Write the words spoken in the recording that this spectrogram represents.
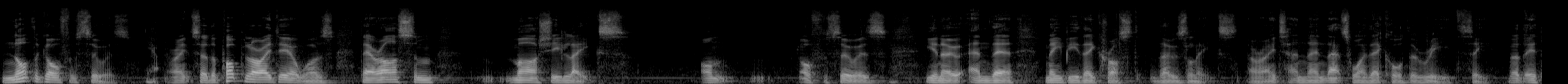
Not the Gulf of Suez. Yeah. All right. So the popular idea was there are some marshy lakes on Gulf of Suez, you know, and there maybe they crossed those lakes. All right, and then that's why they're called the Reed Sea. But it,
